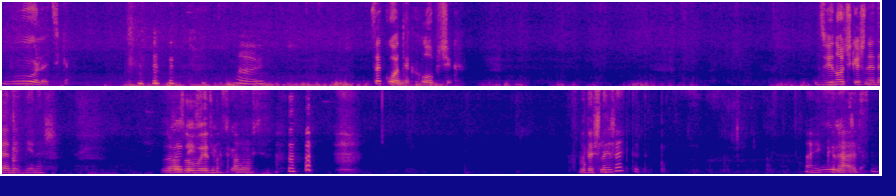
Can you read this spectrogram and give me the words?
Булечка. Це котик, хлопчик. Дзвіночки ж ніде не дінеш. Зразу видно. Ага. Будеш лежати тут? Ай, красиво.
